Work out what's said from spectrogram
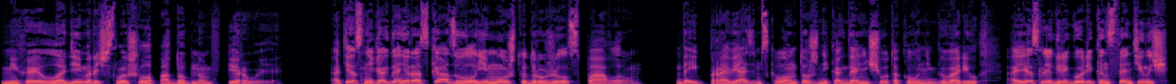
Михаил Владимирович слышал о подобном впервые. Отец никогда не рассказывал ему, что дружил с Павловым. Да и про Вяземского он тоже никогда ничего такого не говорил. А если Григорий Константинович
